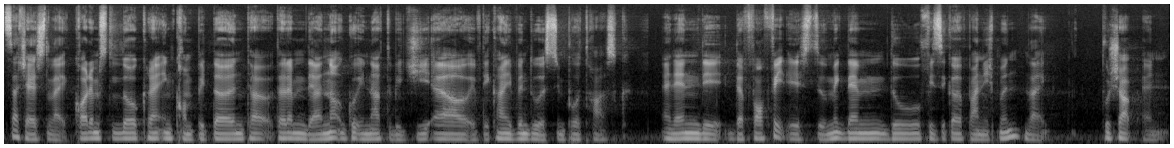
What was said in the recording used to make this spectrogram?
such as like call them slow, call them incompetent, tell, tell them they are not good enough to be GL if they can't even do a simple task. And then the, the forfeit is to make them do physical punishment, like push up and,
